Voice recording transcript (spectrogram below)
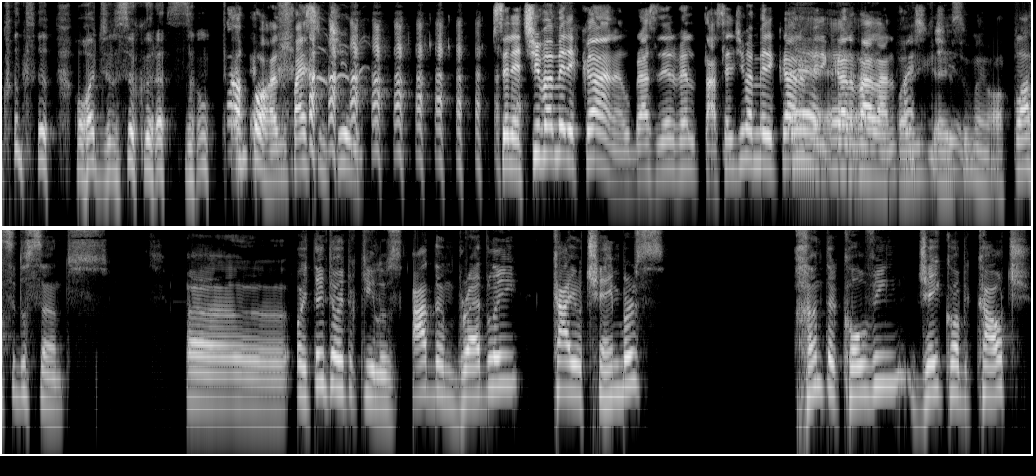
Quanto ódio no seu coração. Ah, porra, não faz sentido. Seletiva americana, o brasileiro vem lutar. Seletiva americana, É, americano é, vai é, lá. Não pode- faz É sentido. isso mesmo. Ó, Plácido Santos. Ah, 88 quilos. Adam Bradley. Kyle Chambers. Hunter Colvin. Jacob Couch.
